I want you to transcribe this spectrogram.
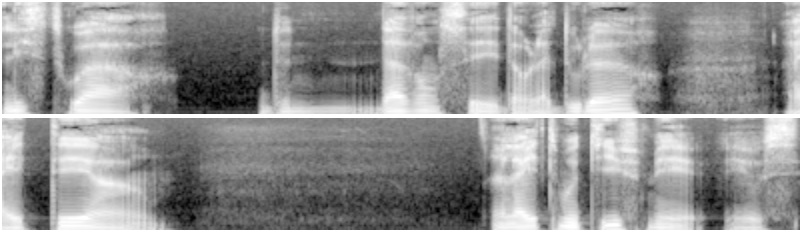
l'histoire d'avancer dans la douleur a été un, un leitmotiv, mais aussi,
